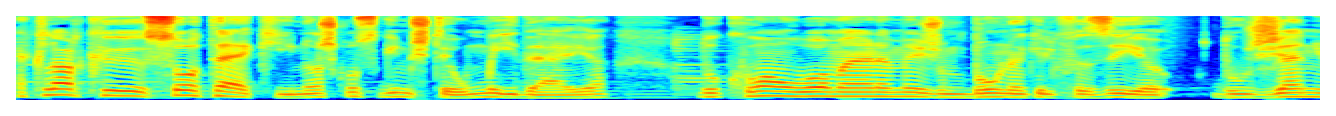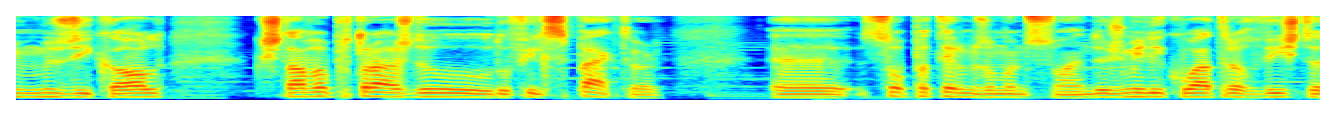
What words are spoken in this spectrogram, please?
É claro que só até aqui nós conseguimos ter uma ideia do quão o homem era mesmo bom naquilo que fazia, do gênio musical que estava por trás do, do Phil Spector. Uh, só para termos uma noção, em 2004 a revista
